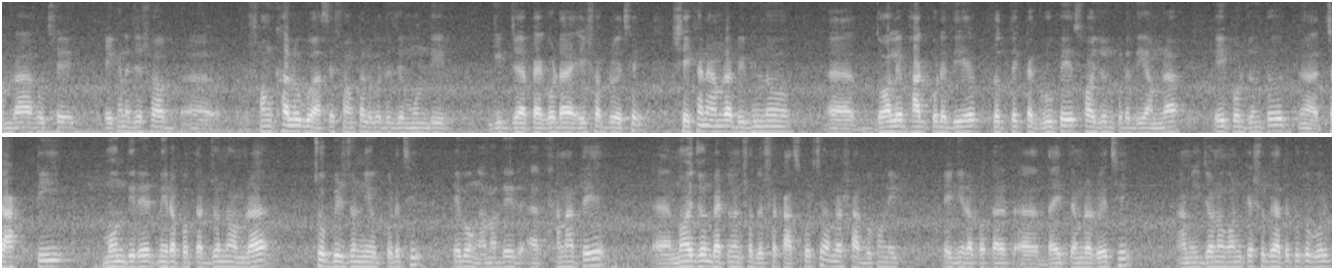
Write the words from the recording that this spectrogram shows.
আমরা হচ্ছে এখানে যেসব সংখ্যালঘু আছে, সংখ্যালঘুদের যে মন্দির, গির্জা, প্যাগোডা, এইসব রয়েছে, সেখানে আমরা বিভিন্ন দলে ভাগ করে দিয়ে প্রত্যেকটা গ্রুপে ছয়জন করে দিয়ে আমরা এই পর্যন্ত চারটি মন্দিরের নিরাপত্তার জন্য আমরা চব্বিশ জন নিয়োগ করেছি এবং আমাদের থানাতে নয়জন ব্যাটালিয়ন সদস্য কাজ করছে। আমরা সার্বক্ষণিক এই নিরাপত্তার দায়িত্বে আমরা রয়েছি। আমি জনগণকে শুধু এতটুকু বলব,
